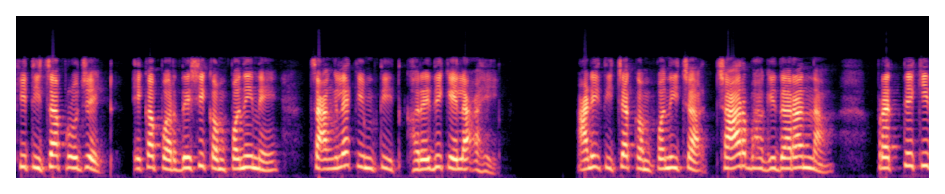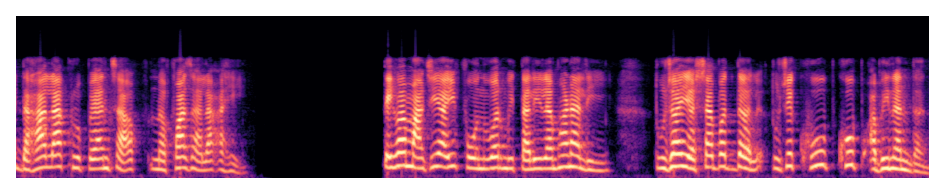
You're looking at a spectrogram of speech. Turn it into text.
की तिचा प्रोजेक्ट एका परदेशी कंपनीने चांगल्या किमतीत खरेदी केला आहे आणि तिच्या कंपनीच्या चार भागीदारांना प्रत्येकी दहा लाख रुपयांचा नफा झाला आहे. तेव्हा माझी आई फोनवर मितालीला म्हणाली तुझ्या यशाबद्दल तुझे खूप खूप अभिनंदन.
